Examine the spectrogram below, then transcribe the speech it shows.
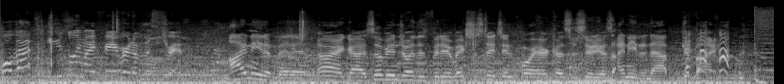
Well, that's easily my favorite of this trip. I need a minute. All right, guys. Hope you enjoyed this video. Make sure to stay tuned for more Hair Coaster Studios. I need a nap. Goodbye.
